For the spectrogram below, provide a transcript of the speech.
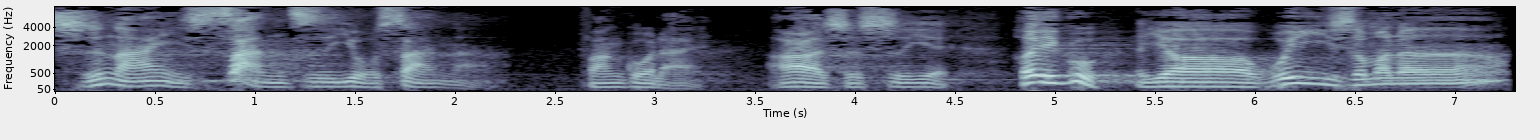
此乃善之又善呐，翻过来。二十四页，何以故？哎呀，为什么呢？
